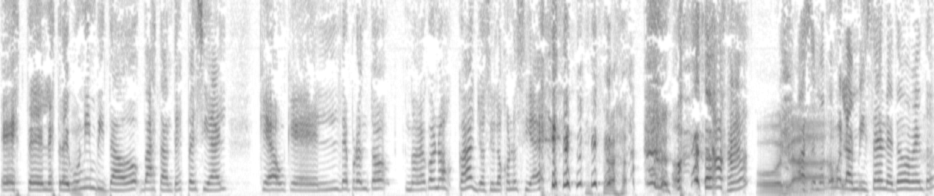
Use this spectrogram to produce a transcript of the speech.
Este, les traigo un invitado bastante especial que aunque él de pronto no me conozca, yo sí lo conocía a él. Hola. Hacemos como la misa en este momento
